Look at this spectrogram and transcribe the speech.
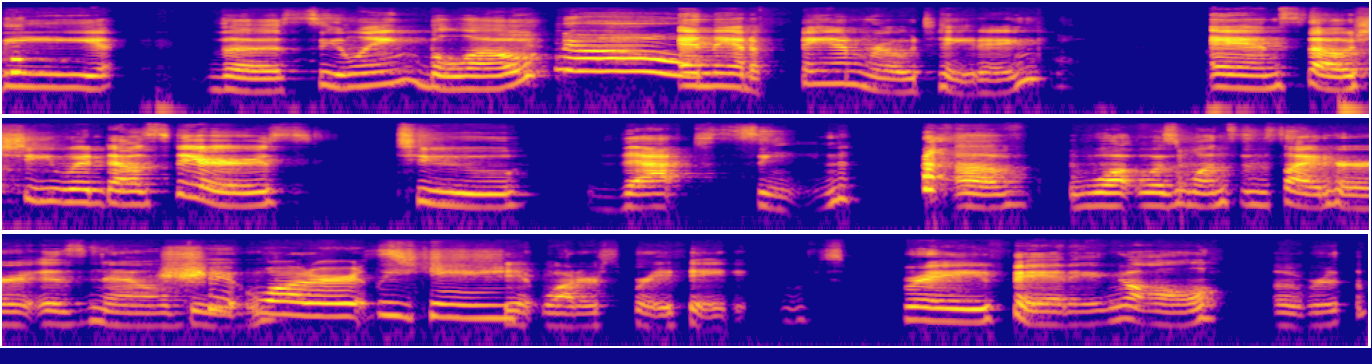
the the ceiling below no. and they had a fan rotating. And so she went downstairs to that scene of what was once inside her is now being shit water leaking. shit water spray fanning, spray fanning all over at the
